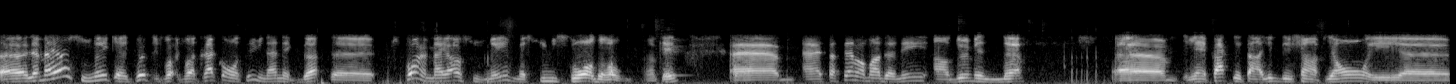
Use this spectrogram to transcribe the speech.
Euh, le meilleur souvenir que, écoute, je vais, te raconter une anecdote. Euh, c'est pas un meilleur souvenir, mais c'est une histoire drôle. OK? Euh, à un certain moment donné, en 2009, euh, l'Impact est en Ligue des champions et euh,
